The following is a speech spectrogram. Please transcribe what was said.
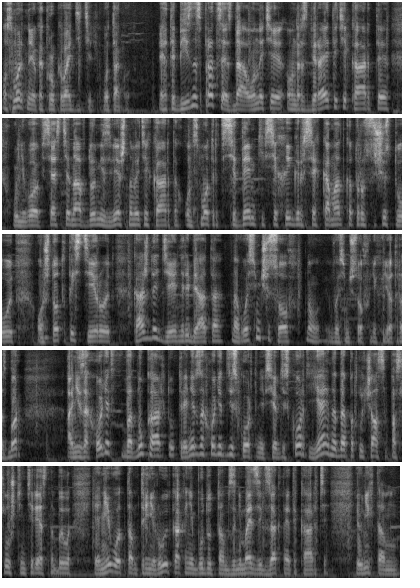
он смотрит на нее как как руководитель. Вот так вот. Это бизнес-процесс, да, он, эти, он разбирает эти карты, у него вся стена в доме извешена в этих картах, он смотрит все демки всех игр, всех команд, которые существуют, он что-то тестирует. Каждый день ребята на 8 часов, ну, 8 часов у них идет разбор, они заходят в одну карту, тренер заходит в Дискорд, они все в Дискорд, я иногда подключался, послушать интересно было, и они вот там тренируют, как они будут там занимать зигзаг на этой карте, и у них там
